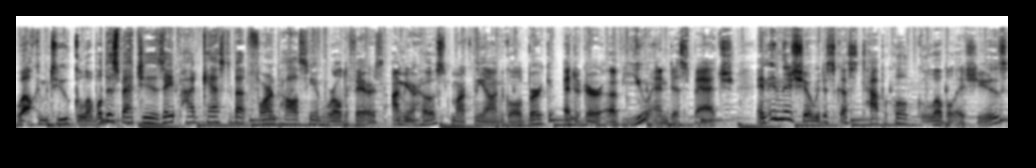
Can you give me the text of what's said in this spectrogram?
Welcome to Global Dispatches, a podcast about foreign policy and world affairs. I'm your host, Mark Leon Goldberg, editor of UN Dispatch, and in this show we discuss topical global issues,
